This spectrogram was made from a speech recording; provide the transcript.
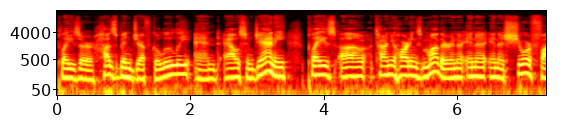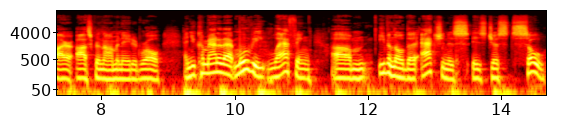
plays her husband Jeff Gillooly, and Allison Janney plays uh, Tonya Harding's mother in a in a in a surefire Oscar-nominated role. And you come out of that movie laughing, um, even though the action is is just so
